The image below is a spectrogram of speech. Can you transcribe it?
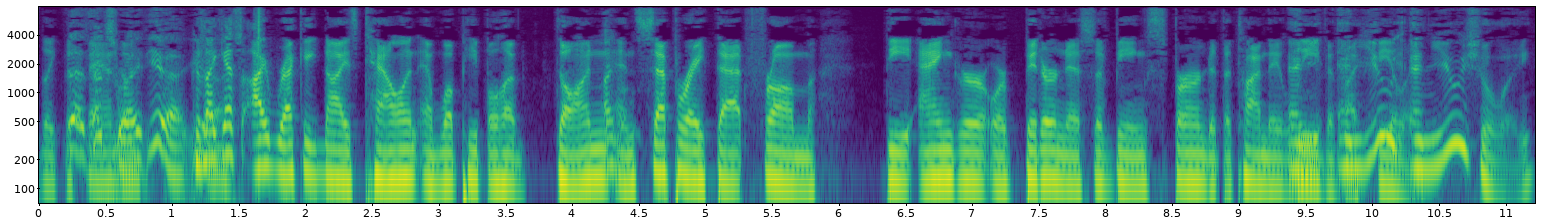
like the Yeah, that's right, yeah, Because I guess I recognize talent and what people have done I and separate that from the anger or bitterness of being spurned at the time they and, leave. if I you, feel it. And usually,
